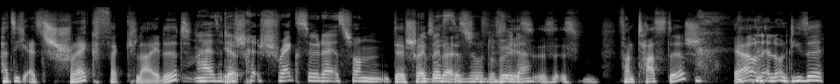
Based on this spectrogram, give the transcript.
Hat sich als Shrek verkleidet. Also der ja. Shrek-Söder ist schon der Shrek-Söder ist, ist, ist, ist, fantastisch. ja, und, und diese,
